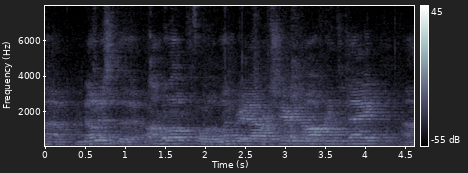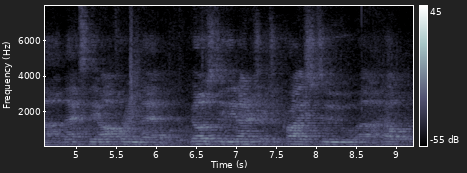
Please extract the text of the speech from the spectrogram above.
uh, notice the envelope for the one great hour sharing offering today. Uh, that's the offering that goes to the United Church of Christ to uh, help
